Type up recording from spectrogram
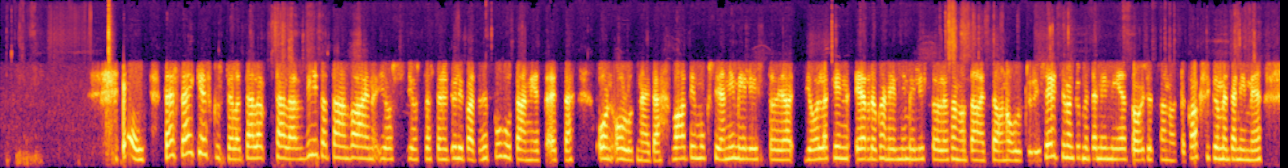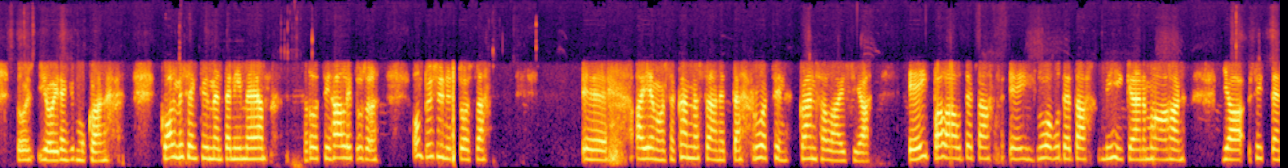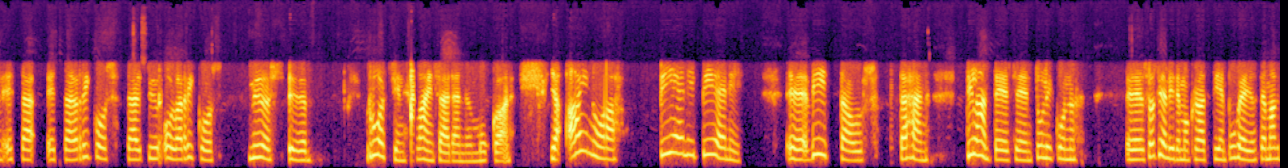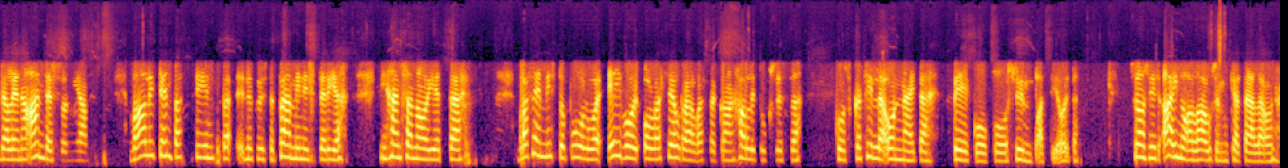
Ei, tästä ei keskustella. Täällä, täällä viitataan vain, jos, jos tästä nyt ylipäätään puhutaan, niin että, että on ollut näitä vaatimuksia, nimilistoja. Joillakin Erdoganin nimilistoilla sanotaan, että on ollut yli 70 nimiä, toiset sanoo, että 20 nimeä, tois, joidenkin mukaan 30 nimeä. Ruotsin hallitus on, on pysynyt tuossa eh, aiemmassa kannassaan, että Ruotsin kansalaisia – ei palauteta, ei luovuteta mihinkään maahan ja sitten, että, että rikos täytyy olla rikos myös ö, Ruotsin lainsäädännön mukaan. Ja ainoa pieni, pieni ö, viittaus tähän tilanteeseen tuli, kun ö, sosiaalidemokraattien puheenjohtaja Magdalena Andersson ja vaalitentattiin nykyistä pääministeriä, niin hän sanoi, että vasemmistopuolue ei voi olla seuraavassakaan hallituksessa, koska sillä on näitä PKK-sympatioita. Se on siis ainoa lause, mikä täällä on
